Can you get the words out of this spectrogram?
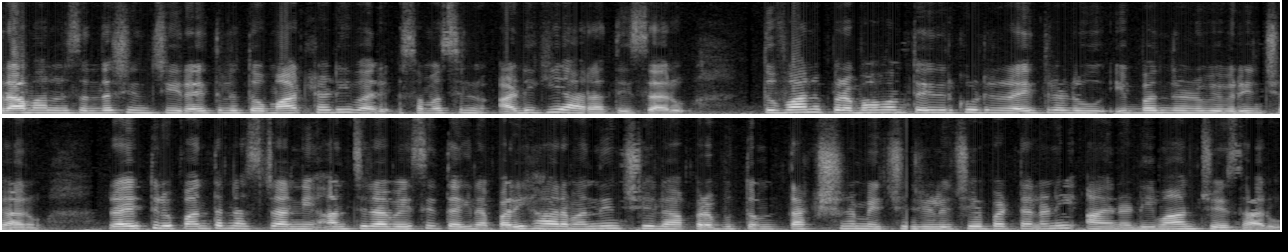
గ్రామాలను సందర్శించి రైతులతో మాట్లాడి వారి సమస్యలను అడిగి ఆరా తీశారు. తుఫాను ప్రభావంతో ఎదుర్కొంటున్న రైతులను ఇబ్బందులను వివరించారు. రైతులు పంట నష్టాన్ని అంచనా వేసి తగిన పరిహారం అందించేలా ప్రభుత్వం తక్షణమే చర్యలు చేపట్టాలని ఆయన డిమాండ్ చేశారు.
